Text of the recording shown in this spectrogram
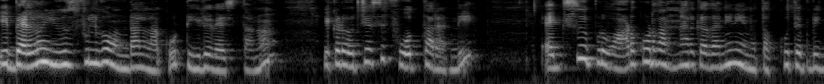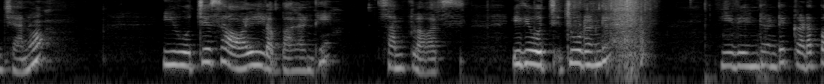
ఈ బెల్లం యూజ్ఫుల్గా ఉండాలి నాకు టీలో వేస్తాను. ఇక్కడ వచ్చేసి ఫోర్త్ అండి. ఎగ్స్ ఇప్పుడు వాడకూడదు అంటున్నారు కదని నేను తక్కువ తెప్పించాను. ఇవి వచ్చేసి ఆయిల్ డబ్బాలండి సన్ఫ్లవర్స్ ఇది వచ్చి చూడండి. ఇదేంటంటే కడప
